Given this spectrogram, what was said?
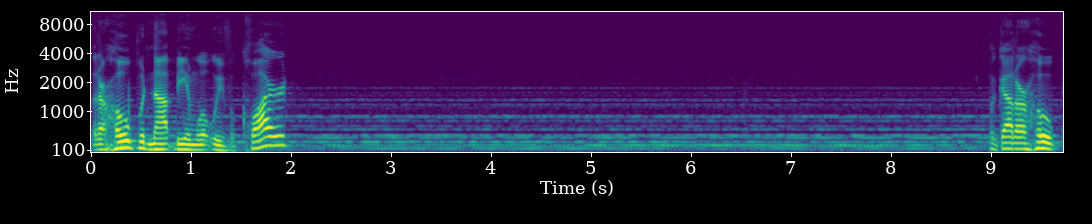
that our hope would not be in what we've acquired. But God, our hope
